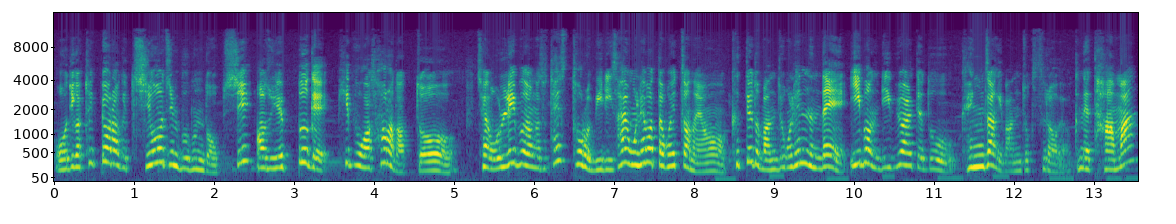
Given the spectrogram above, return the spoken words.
어디가 특별하게 지워진 부분도 없이 아주 예쁘게 피부가 살아났죠. 제가 올리브영에서 테스터로 미리 사용을 해봤다고 했잖아요. 그때도 만족을 했는데 이번 리뷰할 때도 굉장히 만족스러워요. 근데 다만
